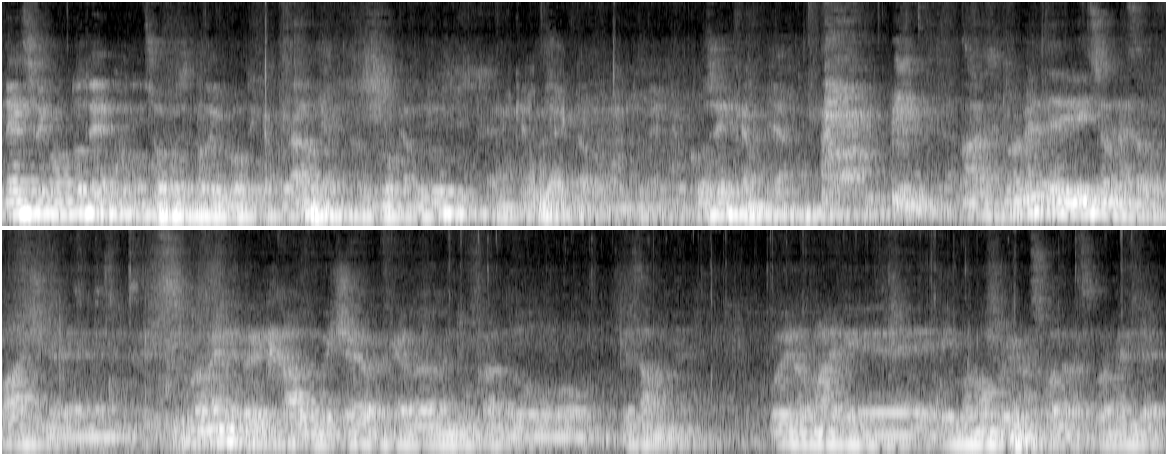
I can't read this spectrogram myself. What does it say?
Nel secondo tempo, non so fosse stato il gol di Capurano che ha sbloccato tutti e anche lui è stato molto meglio. Cos'è cambiato? Sicuramente l'inizio non è stato facile, sicuramente per il caldo che c'era, perché era veramente un caldo pesante. Poi è normale che il Monopoli è una squadra sicuramente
